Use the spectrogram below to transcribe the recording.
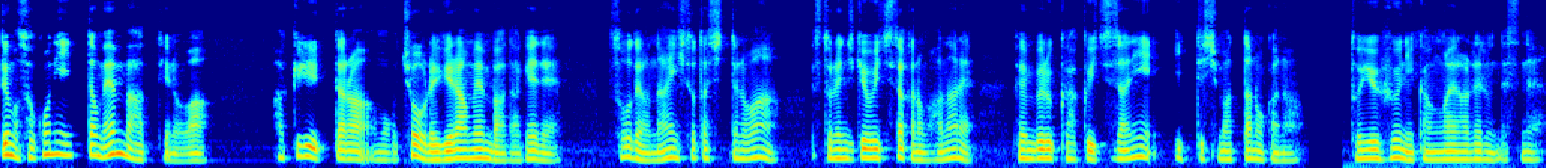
でもそこに行ったメンバーっていうのは、はっきり言ったらもう超レギュラーメンバーだけで、そうではない人たちってのは、ストレンジ教一座からも離れ、ペンブルック博一座に行ってしまったのかな、というふうに考えられるんですね。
